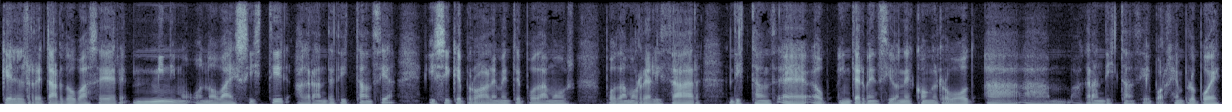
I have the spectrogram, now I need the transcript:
que el retardo va a ser mínimo o no va a existir a grandes distancias y sí que probablemente podamos, podamos realizar eh, intervenciones con el robot a, gran distancia. Y por ejemplo, pues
